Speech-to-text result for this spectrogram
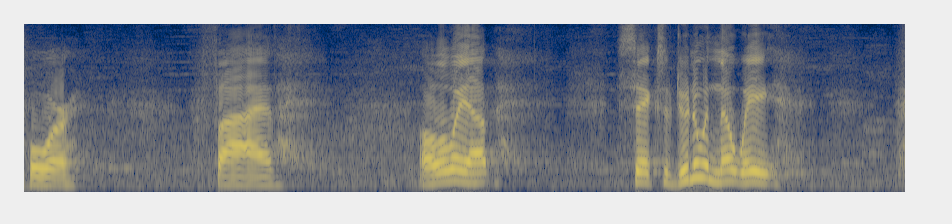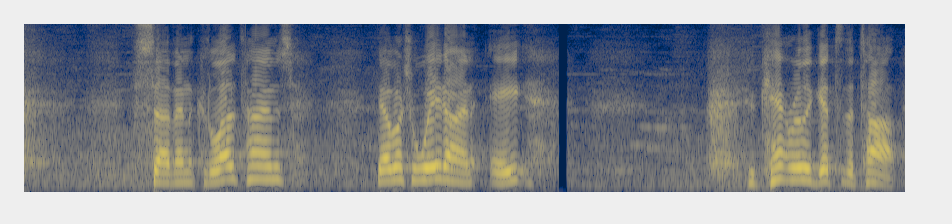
Four, five, all the way up. Six, I'm doing it with no weight. Seven, because a lot of times you have a bunch of weight on. Eight, you can't really get to the top.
